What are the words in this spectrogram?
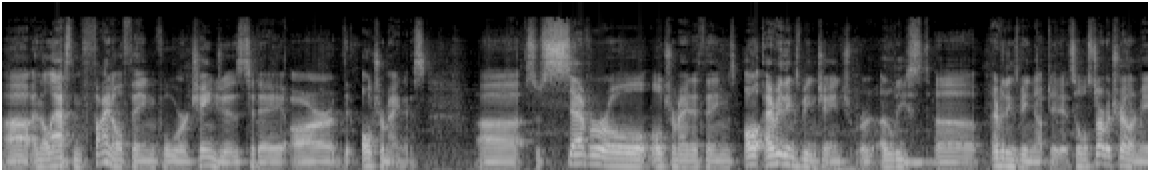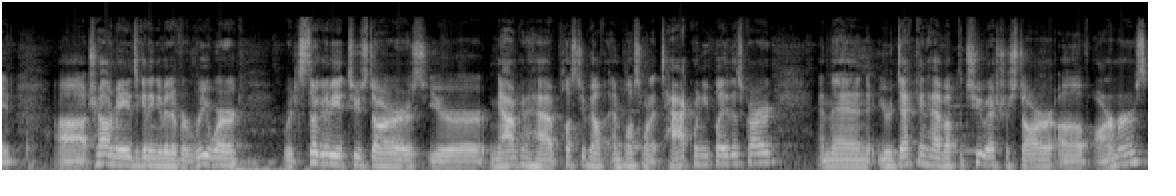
uh, and the last and final thing for changes today are the Ultra Magnus. Uh, so several Ultra Magnus things, all everything's being changed, or at least uh, everything's being updated. So we'll start with Trailer Made. Uh, Trailer Made's getting a bit of a rework. We're still going to be at two stars. You're now going to have plus two health and plus one attack when you play this card, and then your deck can have up to two extra star of armors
